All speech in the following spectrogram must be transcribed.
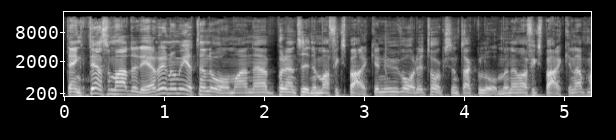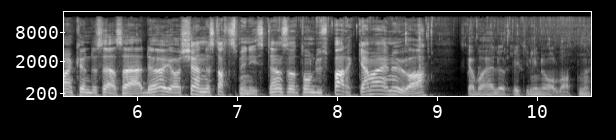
Tänk den som hade det renommet ändå, om man, eh, på den tiden man fick sparken. Nu var det ett tag sedan, tack och lov, men när man fick sparken att man kunde säga så här. Du, jag känner statsministern, så att om du sparkar mig nu, va. Ska bara hälla upp lite mineralvatten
